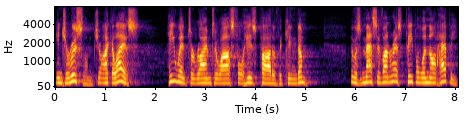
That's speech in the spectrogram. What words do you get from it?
in Jerusalem. Archelaus, he went to Rome to ask for his part of the kingdom. There was massive unrest. People were not happy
